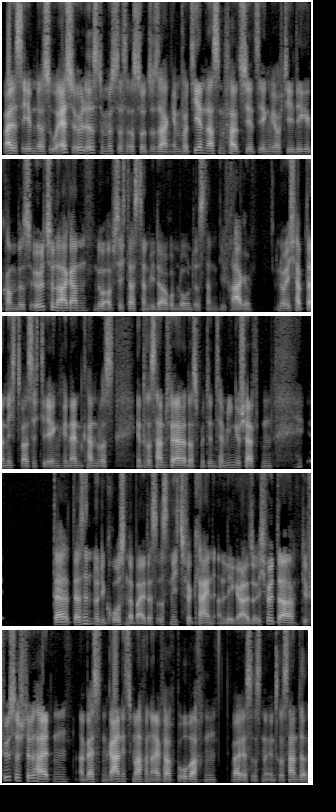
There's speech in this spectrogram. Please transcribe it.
weil es eben das US-Öl ist. Du müsstest es sozusagen importieren lassen, falls du jetzt irgendwie auf die Idee gekommen bist, Öl zu lagern. Nur ob sich das dann wiederum lohnt, ist dann die Frage. Nur ich habe da nichts, was ich dir irgendwie nennen kann, was interessant wäre. Das mit den Termingeschäften, da, da sind nur die Großen dabei. Das ist nichts für Kleinanleger. Also ich würde da die Füße stillhalten, am besten gar nichts machen, einfach beobachten, weil es ist eine interessante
